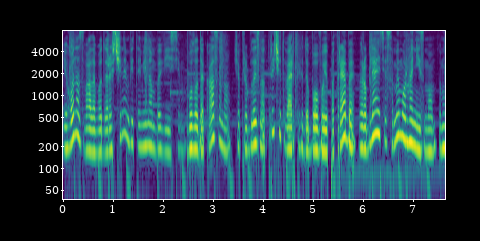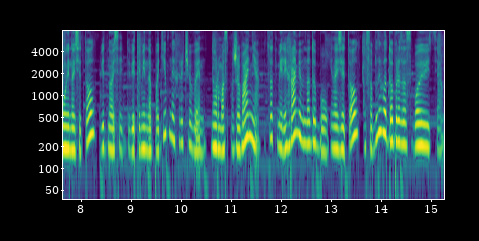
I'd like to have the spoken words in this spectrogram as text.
Його назвали водорозчинним вітаміном В8. Було доказано, що приблизно 3 четвертих добової потреби виробляється самим організмом, тому інозітол відносять до вітаміноподібних речовин. Норма споживання 500 мг на добу. Інозітол особливо добре засвоюється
